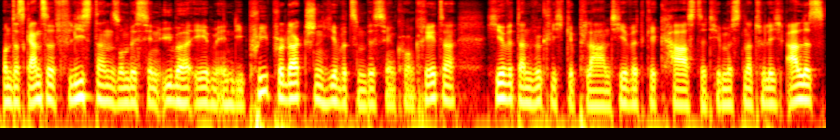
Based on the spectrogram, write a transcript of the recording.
und das Ganze fließt dann so ein bisschen über eben in die Pre-Production. Hier wird es ein bisschen konkreter. Hier wird dann wirklich geplant, hier wird gecastet. Hier müsste natürlich alles,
